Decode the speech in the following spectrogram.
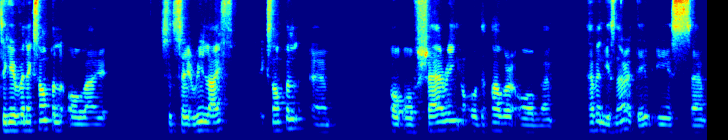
to give an example of a, so to say, real life example um, of, of sharing of the power of um, having this narrative is um,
